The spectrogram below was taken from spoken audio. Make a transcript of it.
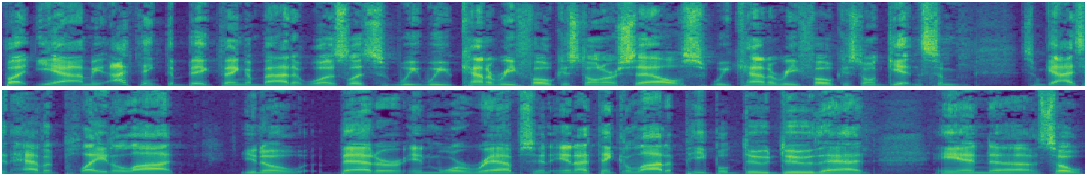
But yeah, I mean, I think the big thing about it was let's we, we kind of refocused on ourselves. We kind of refocused on getting some some guys that haven't played a lot you know, better and more reps. And, and I think a lot of people do do that. And uh, so,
